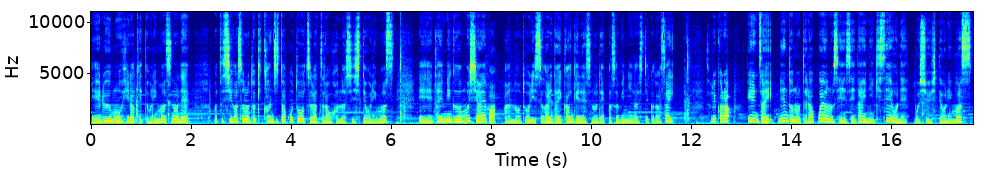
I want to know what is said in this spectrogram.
えー、ルームを開けておりますので私がその時感じたことをつらつらお話ししております、えー、タイミングがもし合えばあの通りすがり大歓迎ですので遊びにいらしてください。それから現在年度の寺子屋の先生第2期生をね募集しております、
